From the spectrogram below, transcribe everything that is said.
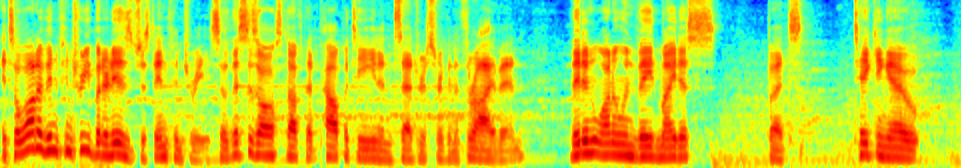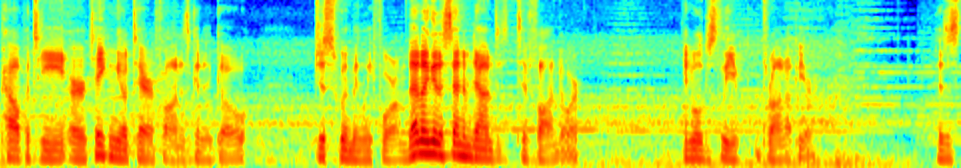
it's a lot of infantry, but it is just infantry. So this is all stuff that Palpatine and Sedriss are going to thrive in. They didn't want to invade Midas, but taking out Palpatine, or taking out Terephon is going to go just swimmingly for him. Then I'm going to send him down to, to Fondor. And we'll just leave Thrawn up here. Because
